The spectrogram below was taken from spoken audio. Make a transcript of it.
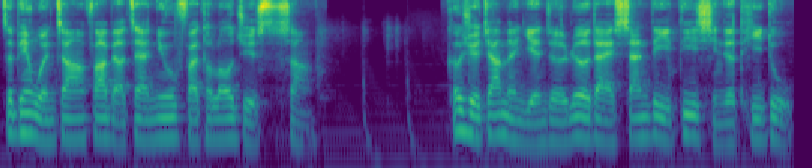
这篇文章发表在《New Phytologist》上。科学家们沿着热带山地地形的梯度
